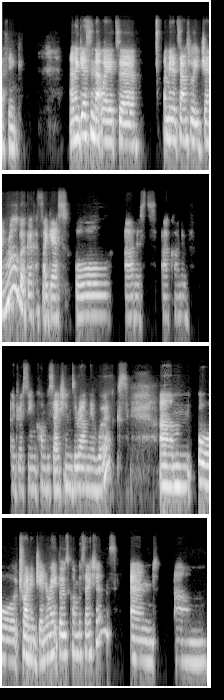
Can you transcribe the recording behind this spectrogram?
i think. And i guess in that way it's a I mean, it sounds really general, but because I guess all artists are kind of addressing conversations around their works um, or trying to generate those conversations. And um,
